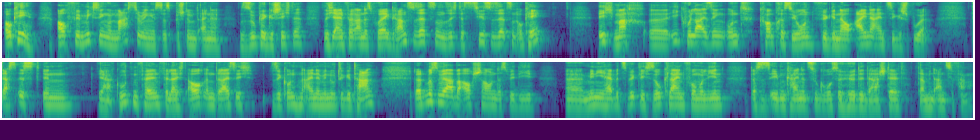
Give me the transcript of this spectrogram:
Okay, auch für Mixing und Mastering ist es bestimmt eine super Geschichte, sich einfach an das Projekt ranzusetzen und sich das Ziel zu setzen, okay, ich mache äh, Equalizing und Kompression für genau eine einzige Spur. Das ist in ja, guten Fällen vielleicht auch in 30 Sekunden, eine Minute getan. Dort müssen wir aber auch schauen, dass wir die äh, Mini-Habits wirklich so klein formulieren, dass es eben keine zu große Hürde darstellt, damit anzufangen.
